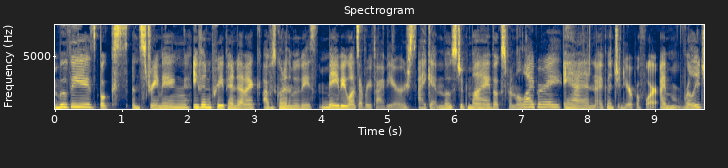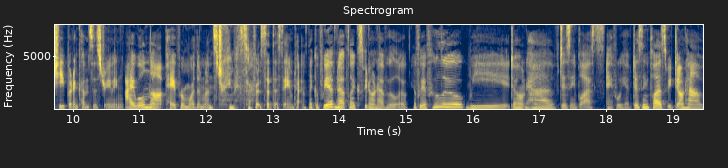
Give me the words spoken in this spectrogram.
Movies, books, and streaming. Even pre pandemic, I was going to the movies maybe once every five years. I get most of my books from the library. And I've mentioned here before, I'm really cheap when it comes to streaming. I will not pay for more than one streaming service at the same time. Like if we have Netflix, we don't have Hulu. If we have Hulu, we don't have Disney Plus. If we have Disney Plus, we don't have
